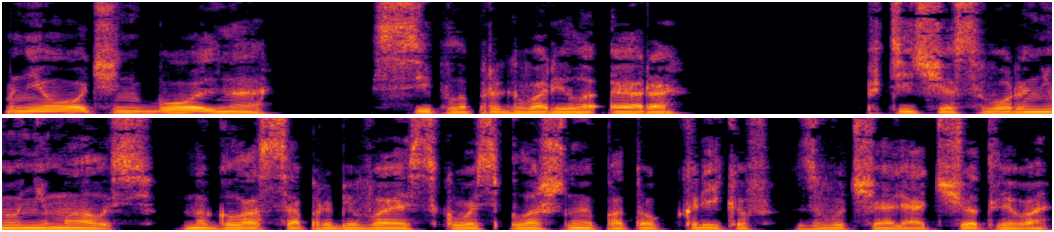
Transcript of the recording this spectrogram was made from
Мне очень больно», — сипло проговорила Эра. Птичья свора не унималась, но голоса, пробиваясь сквозь сплошной поток криков, звучали отчетливо.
